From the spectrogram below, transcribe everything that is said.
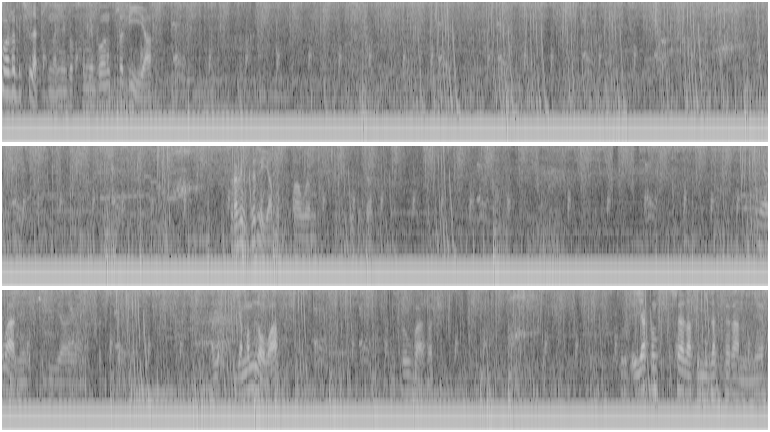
może być lepszy na niego w sumie, bo on przebija. Prawie z ryja dostałem. Kurde. Nie, ładnie go przebijają. Ale ja mam loła. Muszę uważać. Kurde, jak on strzela tymi laserami, nie?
